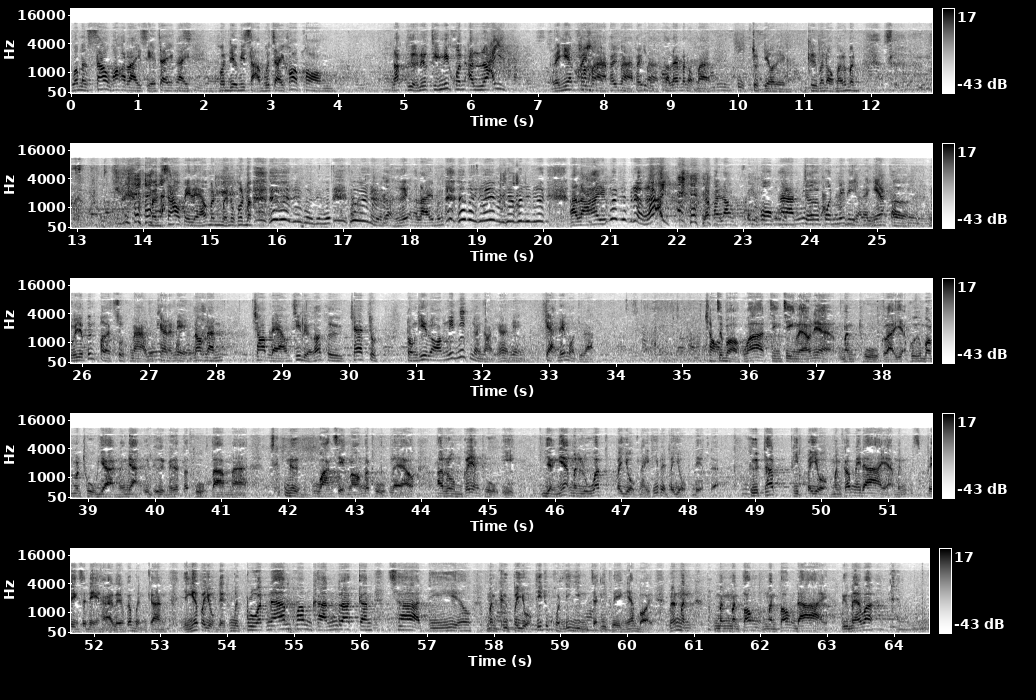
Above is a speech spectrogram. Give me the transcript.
ว่ามันเศร้าเพราะอะไรเสียใจยังไง คนเดียวมีสามหัวใจครอบครอง รักเผื่อเลือกทิ้งนี่คนอะไรอะไรเงี้ยค่อยมาค่อยมาค่อยมา ตอนแรกมันออกมาจุดเดียวเลยนะคือมันออกมาแล้วมัน มันเศร้าไปแล้วมันเหมือนคนมา เฮ้ยอะไรมึงอะไรมันเฮ้ยแล้วใครเล่าอกหักเจอคนไม่ดีอะไรเงี้ยเออหนูอย่าเพิ่งเปิดสุดมาแค่นั้นเองนอกนั้นชอบแล้วที่เหลือก็คือแค่จุดตรงที่ร้องนิดๆหน่อยๆแค่นั้นเองแกะได้หมดอยู่แล้วจะบอกว่าจริง ๆ แล้วเนี่ยมันถูกหลายอย่างคือบอลมันถูกอย่างหนึ่งอย่างอื่นๆ มันจะถูกตามมาหนึ่งวางเสียงร้องก็ถูกแล้ว อารมณ์ก็ยังถูกอีก อย่างเนี้ยมันรู้ว่าประโยคไหนที่เป็นประโยคเด็ดอะคือถ้าผิดประโยคมันก็ไม่ได้อะเหมือนเพลงเสน่หาเลยก็เหมือนกัน อย่างเงี้ยประโยคเด็ดคือเหมือนกรวดน้ำคว่ำขันรักกันชาติเดียว มันคือประโยคที่ทุกคนได้ยินจากอีเพลงเนี้ยบ่อยเพราะฉะนั้นมันมันมันต้องมันต้องได้ หรือแม้ว่า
